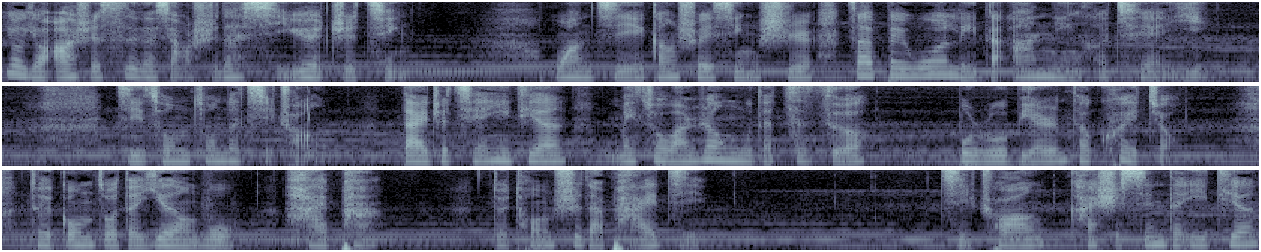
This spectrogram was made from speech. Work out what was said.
又有二十四个小时的喜悦之情。忘记刚睡醒时在被窝里的安宁和惬意，急匆匆的起床，带着前一天没做完任务的自责，不如别人的愧疚，对工作的厌恶、害怕，对同事的排挤。起床开始新的一天，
